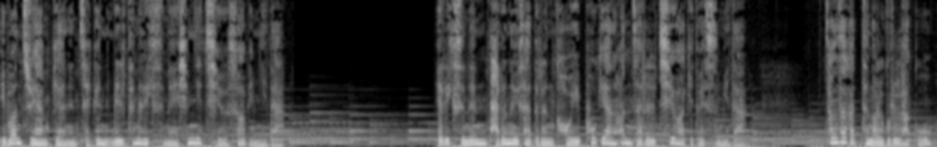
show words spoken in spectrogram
이번 주에 함께하는 책은 밀튼 에릭슨의 심리치유 수업입니다. 에릭슨은 다른 의사들은 거의 포기한 환자를 치유하기도 했습니다. 천사 같은 얼굴을 하고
